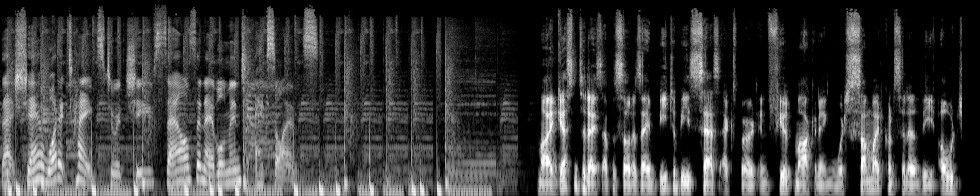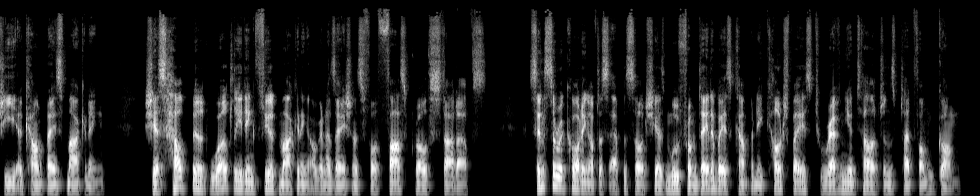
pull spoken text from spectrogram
that share what it takes to achieve sales enablement excellence. My guest in today's episode is a B2B SaaS expert in field marketing, which some might consider the OG account based marketing. She has helped build world leading field marketing organizations for fast growth startups. Since the recording of this episode, she has moved from database company Couchbase to revenue intelligence platform Gong,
